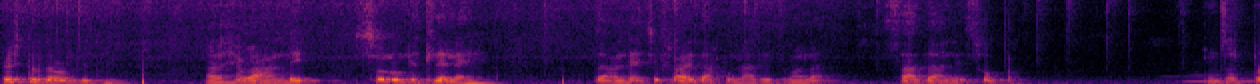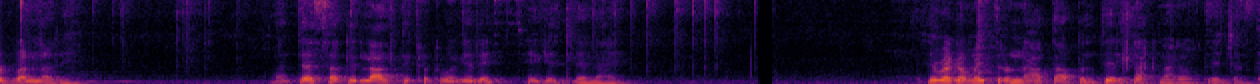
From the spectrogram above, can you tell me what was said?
पेस्ट दळून घेतली. आणि हे बा अंडे सोलून घेतलेले आहे. तर अंड्याची फ्राय दाखवणार आहे तुम्हाला. साधं आणि सोपं. झटपट बनणार आहे. त्यासाठी लाल तिखट वगैरे हे घेतलेलं आहे. हे बघा मैत्रिणी आता आपण तेल टाकणार आहोत त्याच्यात.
